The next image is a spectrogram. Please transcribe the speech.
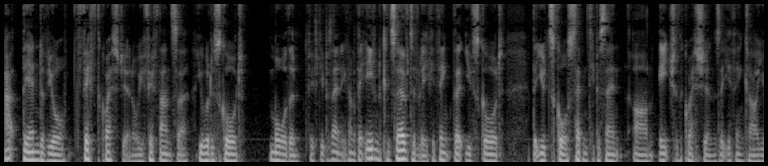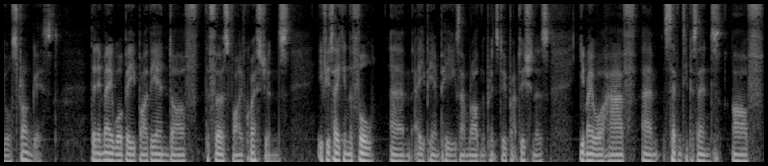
at the end of your fifth question or your fifth answer, you would have scored more than 50%. You kind of think, even conservatively, if you think that you've scored that you'd score 70% on each of the questions that you think are your strongest, then it may well be by the end of the first five questions, if you're taking the full um, APMP exam rather than Prince 2 practitioners, you may well have um, 70% of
